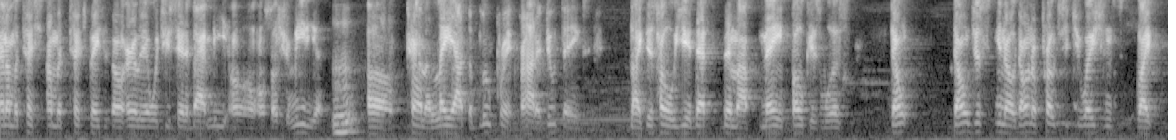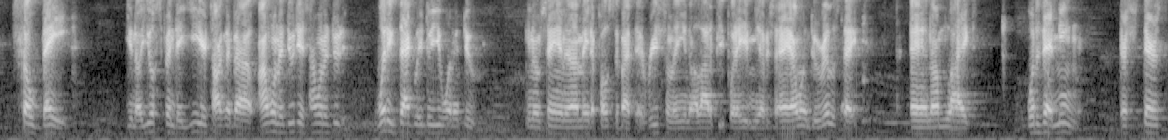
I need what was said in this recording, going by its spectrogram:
and I'm gonna touch I'm gonna touch bases on earlier what you said about me on, on social media, Mhm. uh, trying to lay out the blueprint for how to do things. Like this whole year, that's been my main focus was don't don't just you know don't approach situations like so vague. You know, you'll spend a year talking about I want to do this, I want to do this. What exactly do you want to do? You know what I'm saying? And I made a post about that recently. You know, a lot of people they hit me up and say, "Hey, I want to do real estate," and I'm like, "What does that mean?" There's there's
